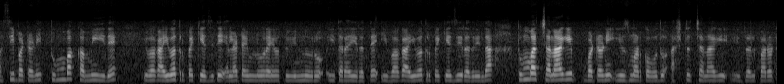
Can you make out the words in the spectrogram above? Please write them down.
ಹಸಿ ಬಟಾಣಿ ತುಂಬ ಕಮ್ಮಿ ಇದೆ. ಇವಾಗ ಐವತ್ತು ರೂಪಾಯಿ ಕೆ ಜಿ ಇದೆ. ಎಲ್ಲ ಟೈಮ್ ನೂರೈವತ್ತು ಇನ್ನೂರು ಈ ಥರ ಇರುತ್ತೆ. ಇವಾಗ ಐವತ್ತು ರೂಪಾಯಿ ಕೆ ಜಿ ಇರೋದ್ರಿಂದ ತುಂಬ ಚೆನ್ನಾಗಿ ಬಟಾಣಿ ಯೂಸ್ ಮಾಡ್ಕೋಬೋದು. ಅಷ್ಟು ಚೆನ್ನಾಗಿ ಇದರಲ್ಲಿ ಪರೋಟ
